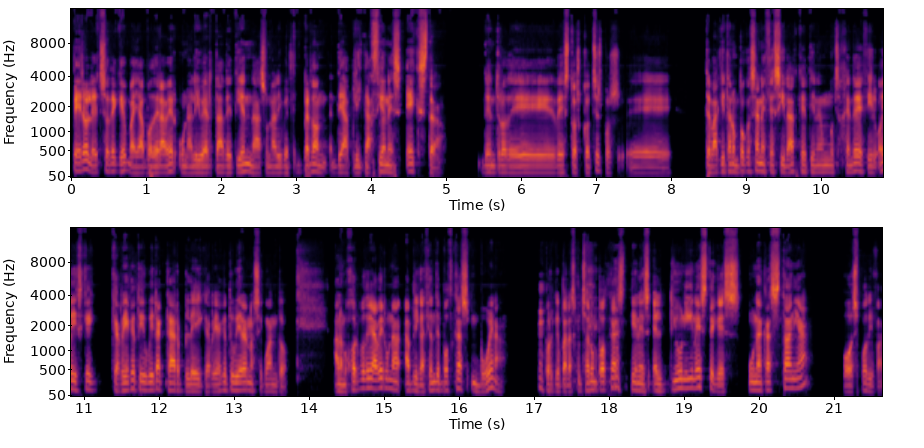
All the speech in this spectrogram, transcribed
Pero el hecho de que vaya a poder haber una libertad de tiendas, una libertad, perdón, de aplicaciones extra dentro de, de estos coches, pues eh, te va a quitar un poco esa necesidad que tiene mucha gente de decir, oye, es que querría que tuviera CarPlay, querría que tuviera no sé cuánto. A lo mejor podría haber una aplicación de podcast buena, porque para escuchar un podcast tienes el tuning este, que es una castaña, o Spotify,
